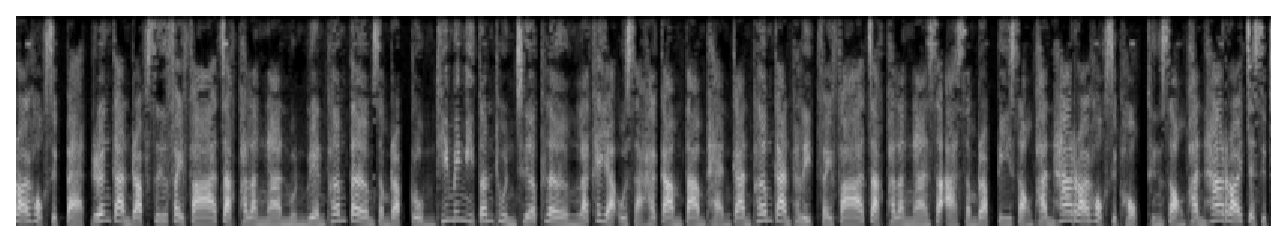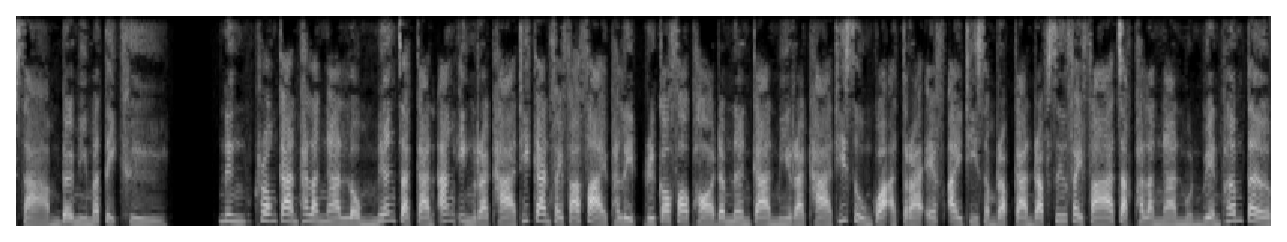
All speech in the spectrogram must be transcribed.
2568 เรื่องการรับซื้อไฟฟ้าจากพลังงานหมุนเวียนเพิ่มเติมสำหรับกลุ่มที่ไม่มีต้นทุนเชื้อเพลิง และขยะอุตสาหกรรมตามแผนการเพิ่มการผลิตไฟฟ้าจากพลังงานสะอาดสำหรับปี 2566 ถึง 2573 โดยมีมติคือ 1. โครงการพลังงานลมเนื่องจากการอ้างอิงราคาที่การไฟฟ้าฝ่ายผลิต หรือกฟผดำเนินการมีราคาที่สูงกว่าอัตรา FIT สำหรับการรับซื้อไฟฟ้าจากพลังงานหมุนเวียนเพิ่มเติม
